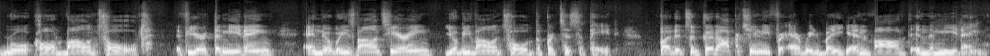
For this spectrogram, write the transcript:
rule called voluntold. If you're at the meeting and nobody's volunteering, you'll be voluntold to participate but it's a good opportunity for everybody to get involved in the meeting.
